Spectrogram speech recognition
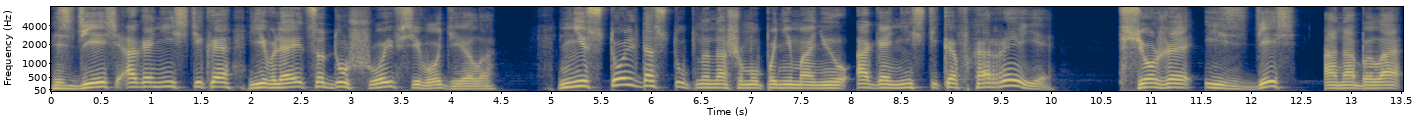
Здесь агонистика является душой всего дела. Не столь доступна нашему пониманию агонистика в хорее. Все же и здесь она была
